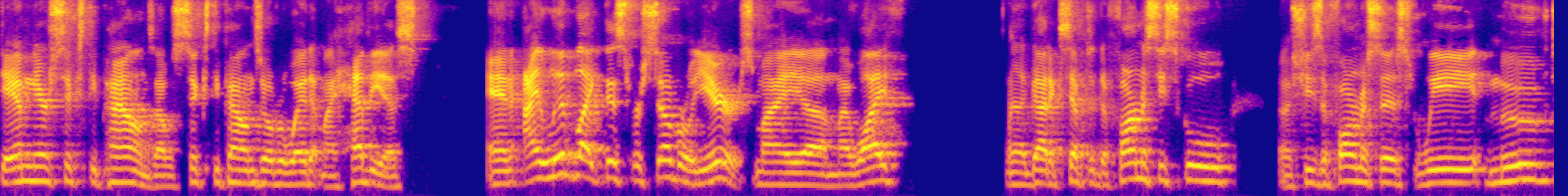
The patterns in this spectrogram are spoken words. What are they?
damn near 60 pounds. I was 60 pounds overweight at my heaviest. And I lived like this for several years. My uh, my wife uh, got accepted to pharmacy school. Uh, she's a pharmacist. We moved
